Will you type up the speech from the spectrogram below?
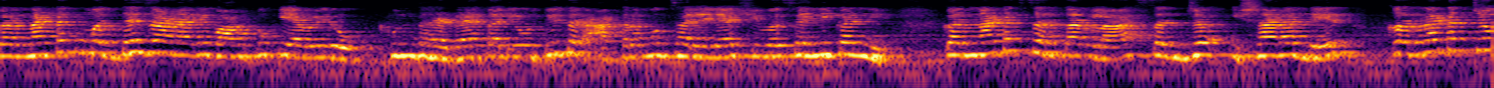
कर्नाटकमध्ये जाणारी वाहतूक यावेळी रोखून धरण्यात आली होती तर आक्रमक झालेल्या शिवसैनिकांनी कर्नाटक सरकारला सज्ज इशारा देत कर्नाटकच्या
